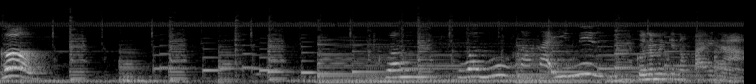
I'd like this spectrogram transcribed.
Go! Huwag, huwag mo kakainin. Ko naman kinakain na.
